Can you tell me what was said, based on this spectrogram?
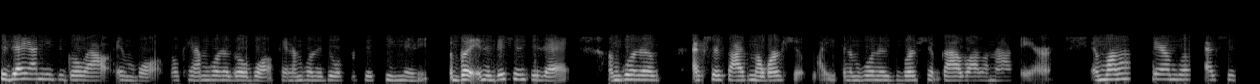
today I need to go out and walk. Okay, I'm going to go walk and I'm going to do it for 15 minutes. But in addition to that, I'm going to exercise my worship life, and I'm going to worship God while I'm out there. And while I'm there, I'm going to exercise,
